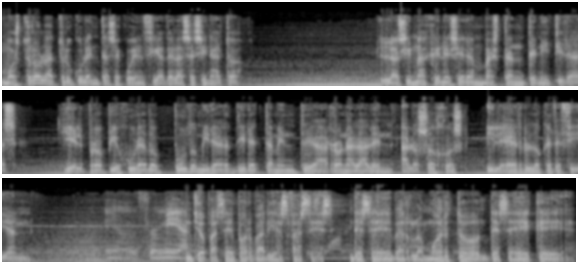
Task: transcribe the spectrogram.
mostró la truculenta secuencia del asesinato. Las imágenes eran bastante nítidas, y el propio jurado pudo mirar directamente a Ronald Allen a los ojos y leer lo que decían. Yo pasé por varias fases. Deseé verlo muerto, deseé que...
